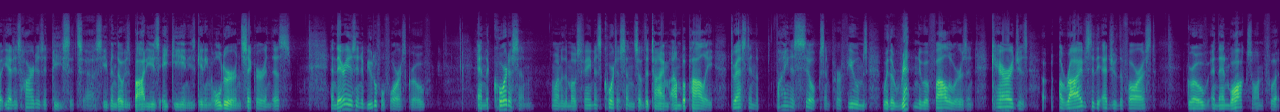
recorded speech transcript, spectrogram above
but yet his heart is at peace, it says, even though his body is achy and he's getting older and sicker in this. And there he is in a beautiful forest grove, and the courtesan, one of the most famous courtesans of the time, Ambapali, dressed in the finest silks and perfumes, with a retinue of followers and carriages, arrives to the edge of the forest grove and then walks on foot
